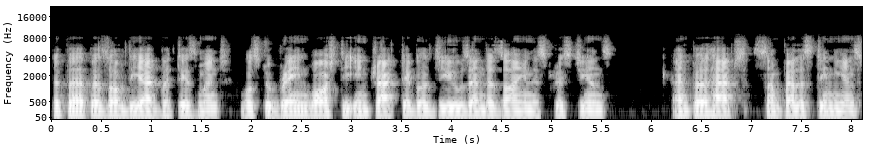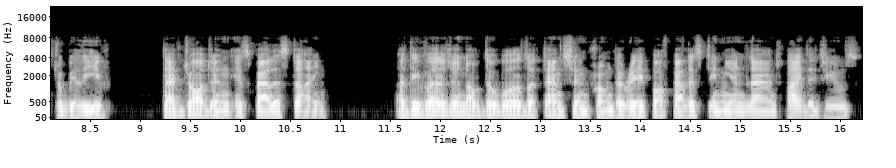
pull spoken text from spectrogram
The purpose of the advertisement was to brainwash the intractable Jews and the Zionist Christians, and perhaps some Palestinians to believe that Jordan is Palestine, a diversion of the world's attention from the rape of Palestinian land by the Jews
